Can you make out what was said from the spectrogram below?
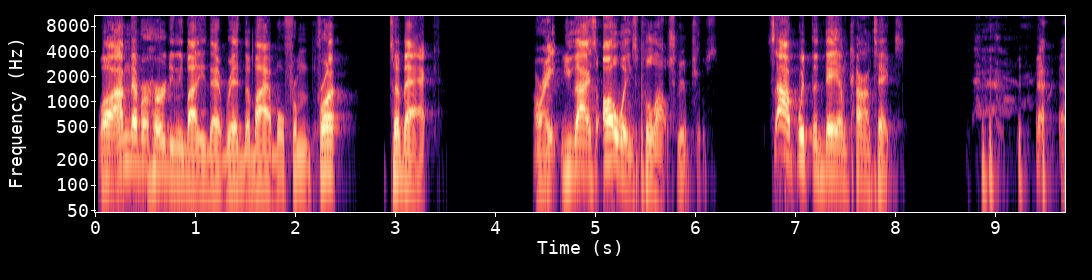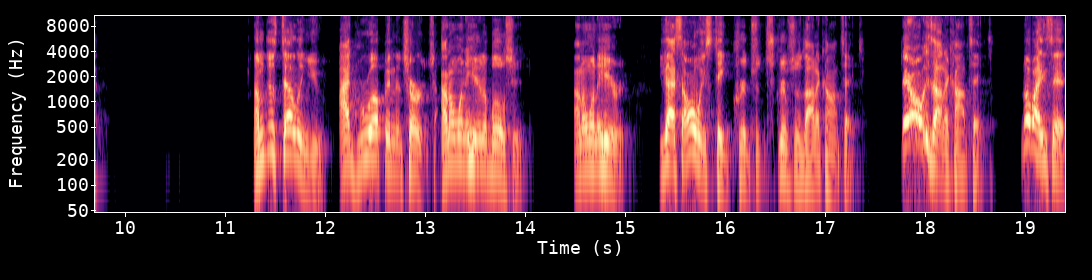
Well, I've never heard anybody that read the Bible from front to back. All right. You guys always pull out scriptures. Stop with the damn context. I'm just telling you, I grew up in the church. I don't want to hear the bullshit. I don't want to hear it. You guys always take scriptures out of context. They're always out of context. Nobody said,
